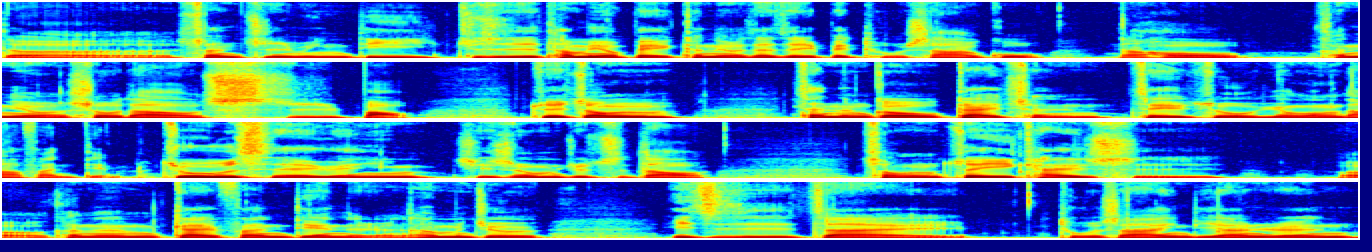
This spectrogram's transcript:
的算殖民地，就是他们有被可能有在这里被屠杀过，然后可能有受到施暴，最终才能够盖成这一座冤枉大饭店。诸如此类原因，其实我们就知道，从最一开始，呃，可能盖饭店的人，他们就一直在。屠杀印第安人，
